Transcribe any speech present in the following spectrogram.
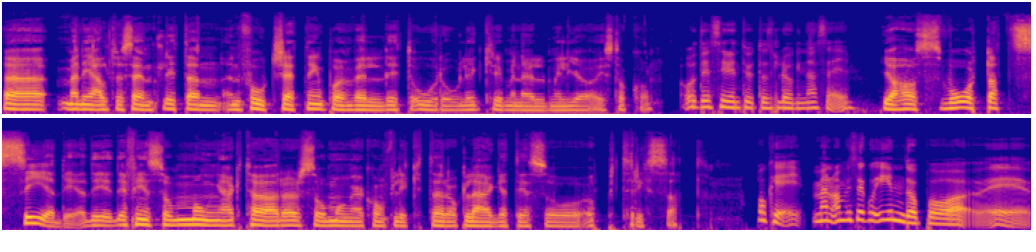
Eh, Men i allt väsentligt en, en fortsättning på en väldigt orolig kriminell miljö i Stockholm. Och det ser inte ut att lugna sig. Jag har svårt att se det. det. Det finns så många aktörer, så många konflikter och läget är så upptrissat. Okej, men om vi ska gå in då på eh,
